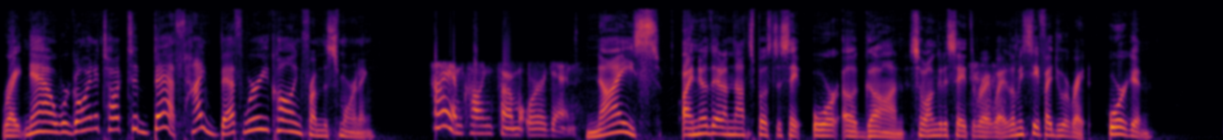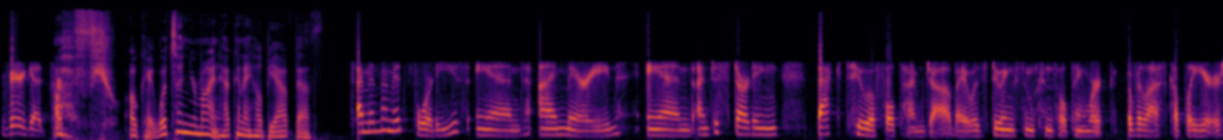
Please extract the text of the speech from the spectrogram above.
Right now, we're going to talk to Beth. Hi, Beth. Where are you calling from this morning? Hi, I'm calling from Oregon. Nice. I know that I'm not supposed to say Oregon, so I'm going to say it the right way. Let me see if I do it right. Oregon. Very good. Oh, phew. Okay, what's on your mind? How can I help you out, Beth? I'm in my mid 40s and I'm married and I'm just starting back to a full time job. I was doing some consulting work over the last couple of years.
